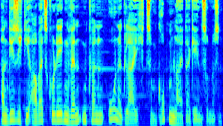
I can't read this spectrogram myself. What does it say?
an die sich die Arbeitskollegen wenden können, ohne gleich zum Gruppenleiter gehen zu müssen.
